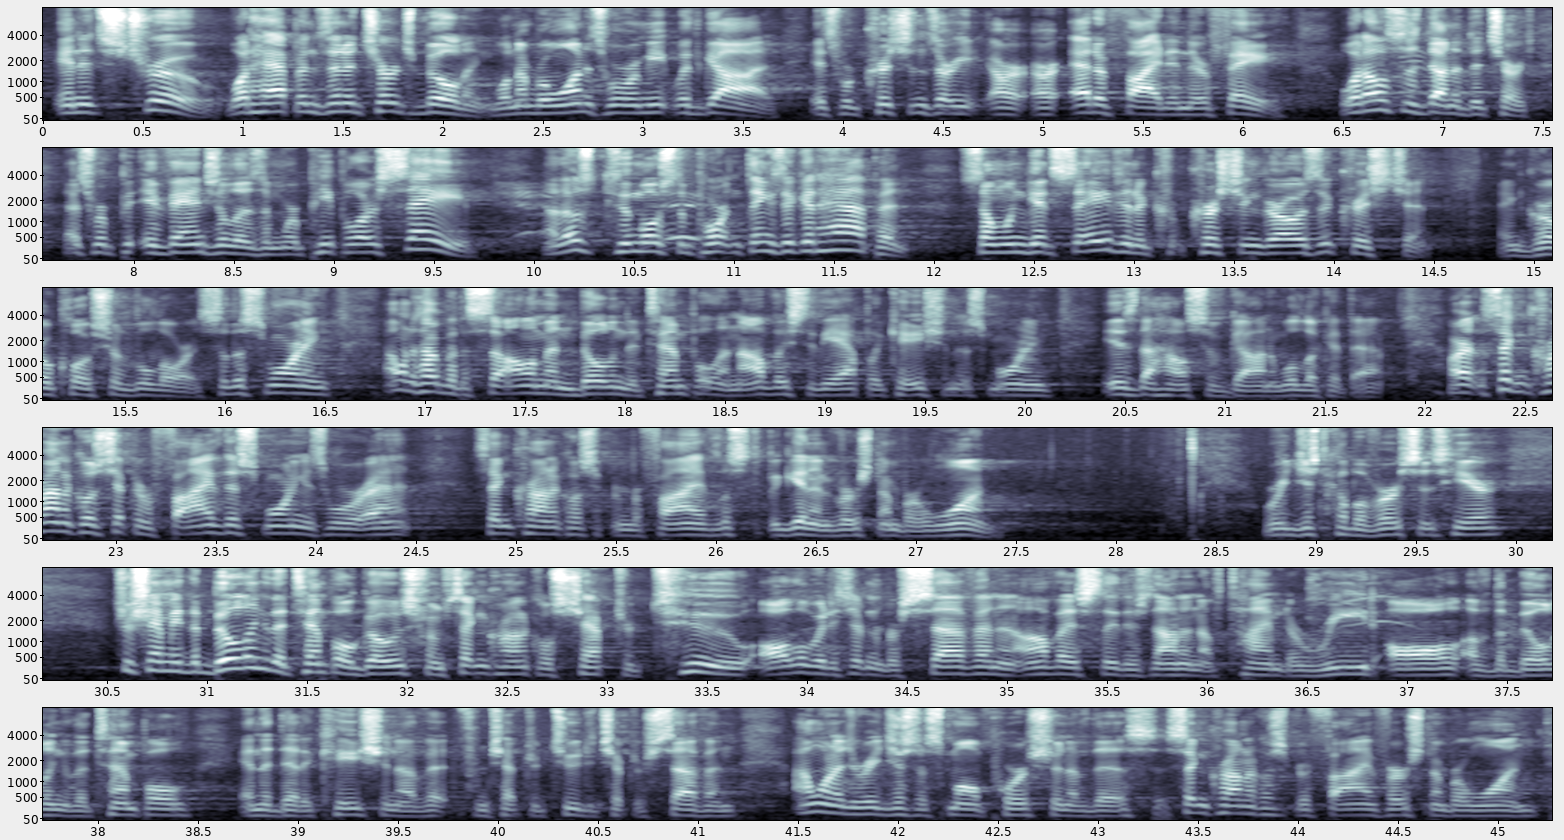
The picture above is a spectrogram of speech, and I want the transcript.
And it's true. What happens in a church building? Well, number one, it's where we meet with God. It's where Christians are, are, are, edified in their faith. What else is done at the church? That's where evangelism, where people are saved. Now, those are two most important things that could happen. Someone gets saved, and a Christian grows a Christian and grow closer to the Lord. So this morning, I want to talk about the Solomon building the temple, and obviously the application this morning is the house of God, and we'll look at that. All right, Second Chronicles chapter 5 this morning is where we're at. Second Chronicles chapter 5. Let's begin in verse number 1. Read just a couple verses here. Church family, the building of the temple goes from Second Chronicles chapter 2 all the way to chapter number 7, and obviously there's not enough time to read all of the building of the temple and the dedication of it from chapter 2 to chapter 7. I wanted to read just a small portion of this. Second Chronicles chapter 5, verse number 1.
